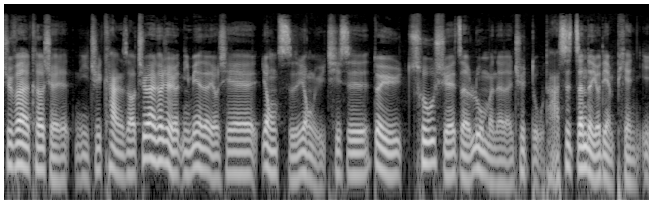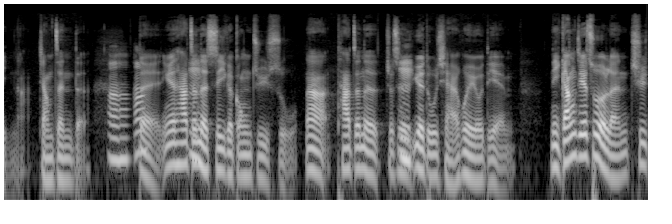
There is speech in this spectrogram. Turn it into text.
区分的科学，你去看的时候，区分的科学里面的有些用词用语，其实对于初学者入门的人去读它是真的有点偏硬啊，讲真的。嗯，对，因为它真的是一个工具书，那它真的就是阅读起来会有点，你刚接触的人去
